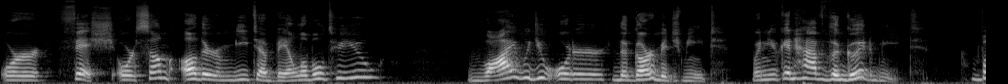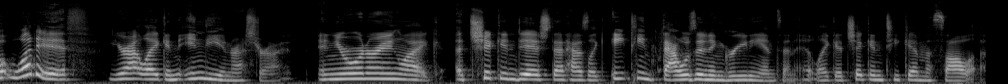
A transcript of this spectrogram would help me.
or fish or some other meat available to you, why would you order the garbage meat when you can have the good meat? But what if you're at like an Indian restaurant and you're ordering like a chicken dish that has like 18,000 ingredients in it, like a chicken tikka masala?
